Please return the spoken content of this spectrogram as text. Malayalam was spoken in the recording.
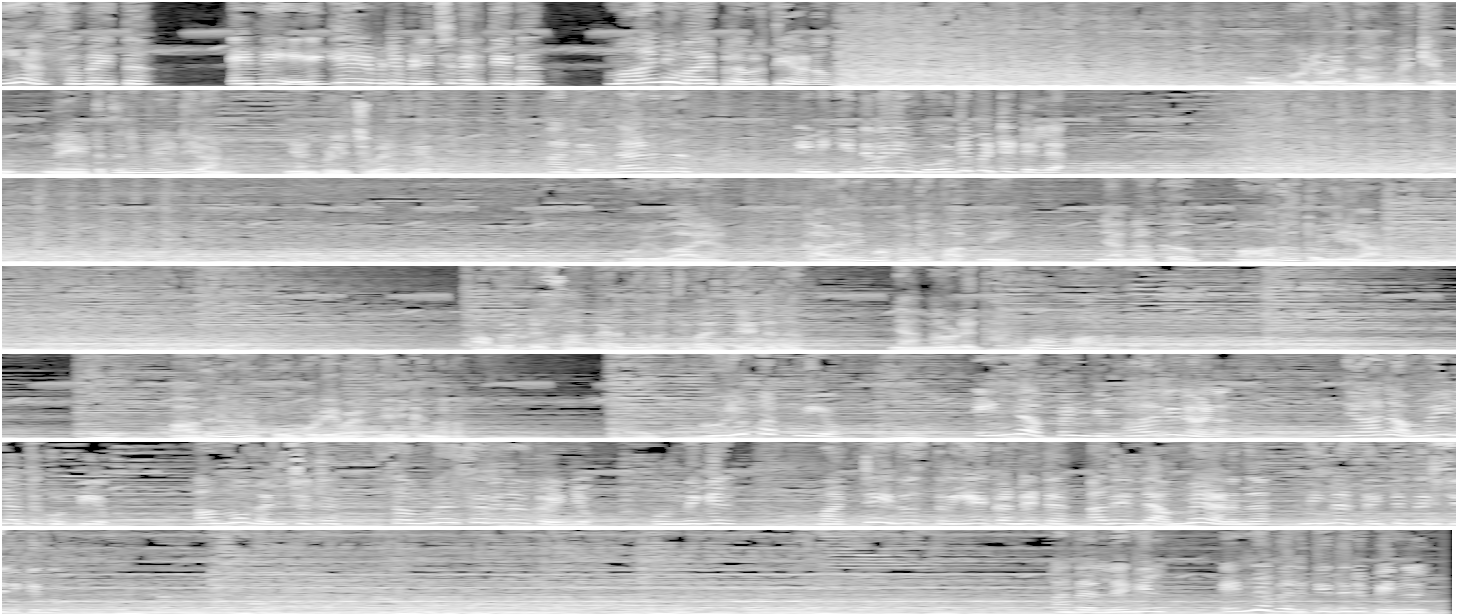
ഈ അസമയത്ത് എന്നെ ഏകയായി ഇവിടെ വിളിച്ചു വരുത്തിയത് മാന്യമായ പ്രവൃത്തിയാണോ? പൂങ്കൊടിയുടെ നന്മയ്ക്കും നേട്ടത്തിനും വേണ്ടിയാണ് ഞാൻ വിളിച്ചു വരുത്തിയത്. അതെന്താണെന്ന് എനിക്കിതുവരെയും ബോധ്യപ്പെട്ടിട്ടില്ല. ഗുരുവായ കളരിമുപ്പന്റെ പത്നി ഞങ്ങൾക്ക് മാതൃതുല്യാണ്. അവരുടെ സങ്കട നിവൃത്തി വരുത്തേണ്ടത് ഞങ്ങളുടെ ധർമ്മവുമാണ്. അതിനാണ് പൂങ്കൊടിയെ വരുത്തിയിരിക്കുന്നത്. ഗുരുപത്നിയോ എന്റെ അപ്പൻ വിഭാര്യനാണ്. ഞാൻ അമ്മയില്ലാത്ത കുട്ടിയും. അമ്മ മരിച്ചിട്ട് സംവത്സരങ്ങൾ കഴിഞ്ഞു. ഒന്നുകിൽ മറ്റേതോ സ്ത്രീയെ കണ്ടിട്ട് അതെന്റെ അമ്മയാണെന്ന് നിങ്ങൾ തെറ്റിദ്ധരിച്ചിരിക്കുന്നു. അതല്ലെങ്കിൽ എന്നെ വരുത്തിയതിന് പിന്നിൽ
